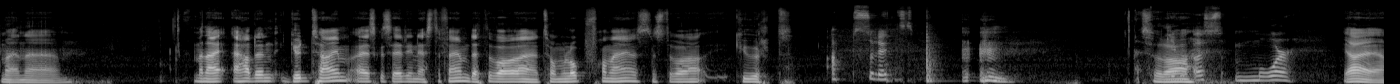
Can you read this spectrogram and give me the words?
Men uh, Men nei, jeg hadde en good time, og jeg skal se de neste fem. Dette var uh, tommel opp fra meg. Jeg syns det var kult. Absolutt. Så da Give us more. Ja, ja, ja.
